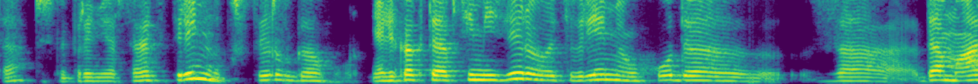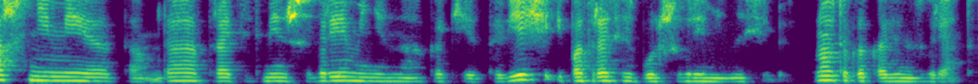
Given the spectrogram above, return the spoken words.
да? то есть, например, тратить время на пустые разговоры, или как-то оптимизировать время ухода за домашними, там, да, тратить меньше времени на какие-то вещи и потратить больше времени на себя. Ну, это как один из вариантов.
